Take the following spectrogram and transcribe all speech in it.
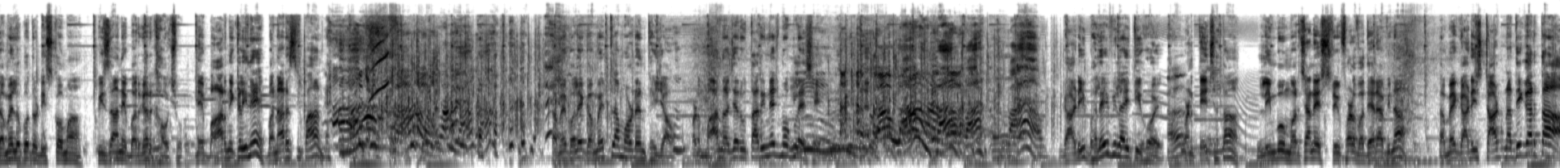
તમે લોકો તો ડિસ્કોમાં પિઝા ને બર્ગર ખાઓ છો. ને બહાર નીકળીને બનારસી પાન. તમે ભલે ગમે એટલા મોડર્ન થઈ જાઓ પણ માં નજર ઉતારીને જ મોકલે છે. ગાડી ભલે વિલાયતી હોય પણ તે છતાં લીંબુ મરચા ને શ્રીફળ વધેરા વિના તમે ગાડી સ્ટાર્ટ નથી કરતા.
